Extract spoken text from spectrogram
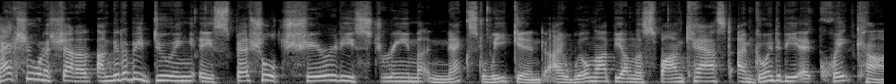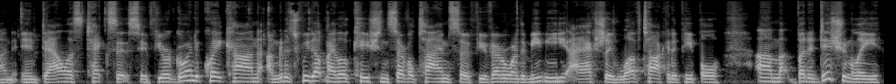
I actually want to shout out. I'm going to be doing a special charity stream next weekend. I will not be on the Spawncast. I'm going to be at QuakeCon in Dallas, Texas. If you're going to QuakeCon, I'm going to tweet up my location several times. So if you've ever wanted to meet me, I actually love talking to people. Um, but additionally,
